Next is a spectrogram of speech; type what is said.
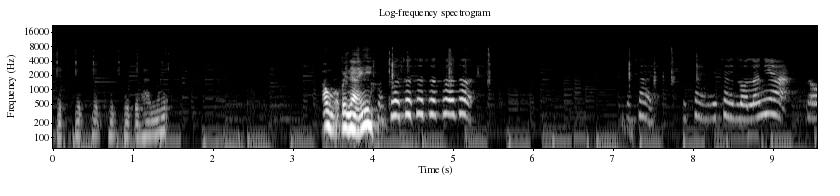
เผ็ดเห็ดเห็ดเห็ดเห็ดไปทันไหมเอ้าไปไหนโทษโทษโทษโทษโทษไม่ใช่ไม่ใช่ไม่ใช่หล่นแล้วเนี่ยจอ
